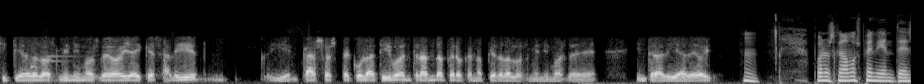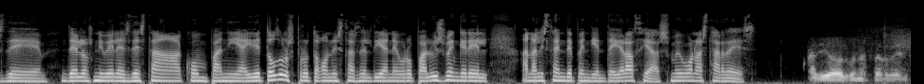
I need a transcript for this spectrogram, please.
si pierde los mínimos de hoy hay que salir y en caso especulativo entrando, pero que no pierda los mínimos de intradía de hoy. Hmm. Pues nos quedamos pendientes de, de, los niveles de esta compañía y de todos los protagonistas del día en Europa. Luis Benguerel, analista independiente. Gracias. Muy buenas tardes. Adiós, buenas tardes.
